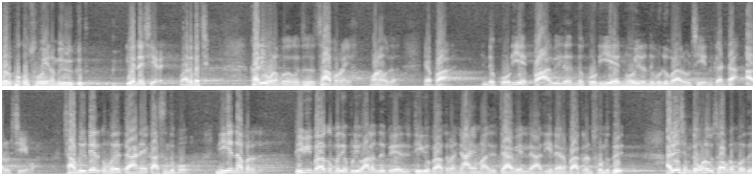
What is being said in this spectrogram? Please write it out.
ஒரு பக்கம் சுவை நம்ம இழுக்குது. என்ன செய்கிறேன் அதை கறி உடம்பு சாப்பிட்றோம் உணவு எப்பா இந்த கொடிய பாவியில் இந்த கொடிய நோயிலிருந்து விடுவ அருள் செய்யன்னு கேட்டால் அருள் செய்வான். சாப்பிட்டுக்கிட்டே இருக்கும்போதே தானே கசந்து போகும். நீ என்ன பண்ணுறது டிவி பார்க்கும்போது எப்படி வளர்ந்து டிவி பார்க்குறோம் நியாயமாக இது தேவையில்லை அதிக நேரம் பார்க்குறேன்னு சொல்லுது. அதே சமயத்தில் உணவு சாப்பிடும்போது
